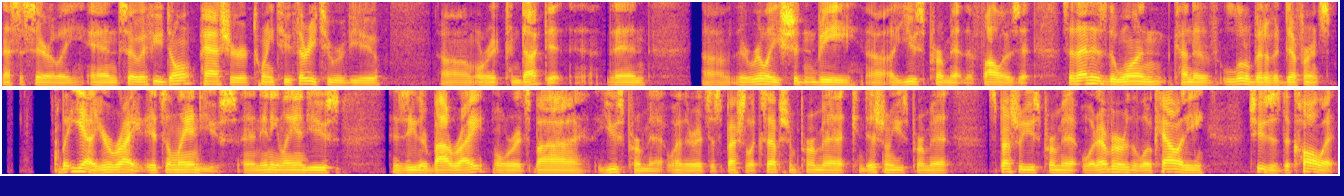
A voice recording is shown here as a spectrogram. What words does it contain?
necessarily. And so, if you don't pass your 2232 review um, or conduct it, then uh, there really shouldn't be uh, a use permit that follows it. So that is the one kind of little bit of a difference. But yeah, you're right. It's a land use, and any land use is either by right or it's by use permit, whether it's a special exception permit, conditional use permit, special use permit, whatever the locality chooses to call it.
